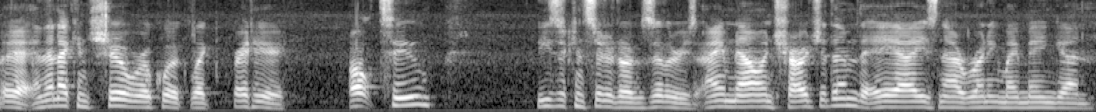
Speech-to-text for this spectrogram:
Oh yeah, and then I can show real quick, like right here. Alt 2 these are considered auxiliaries. I am now in charge of them. The AI is now running my main gun.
